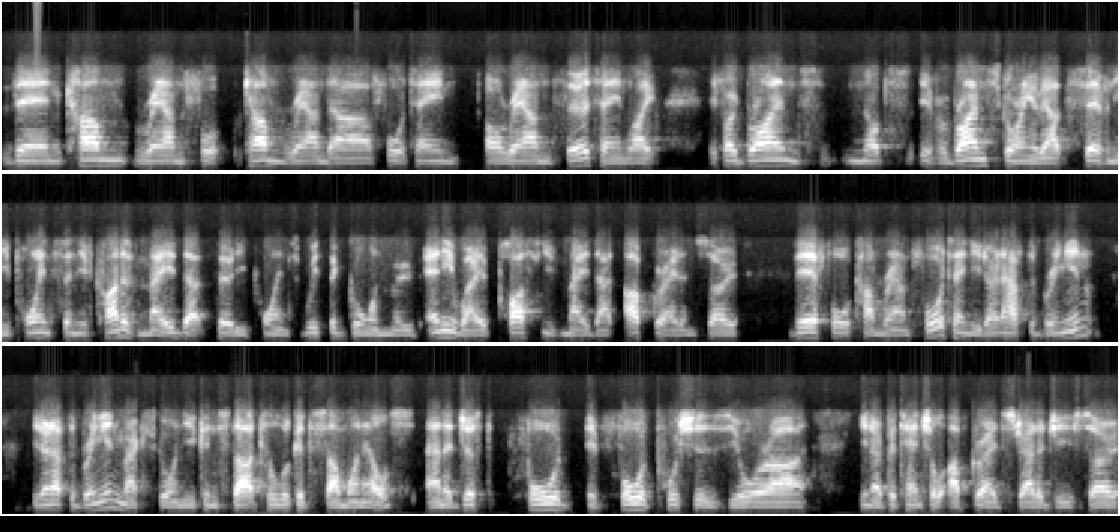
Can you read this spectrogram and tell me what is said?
then come round four, come round uh, 14 or round 13, like if O'Brien's not, if O'Brien's scoring about 70 points, then you've kind of made that 30 points with the Gawn move anyway. Plus, you've made that upgrade, and so therefore, come round 14, you don't have to bring in, you don't have to bring in Max Gawn. You can start to look at someone else, and it just forward, it forward pushes your, uh, you know, potential upgrade strategy. So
